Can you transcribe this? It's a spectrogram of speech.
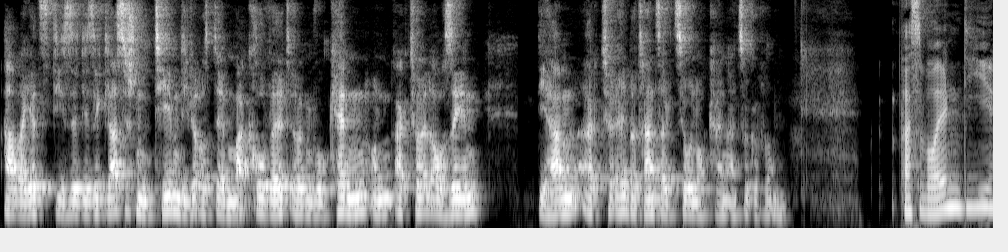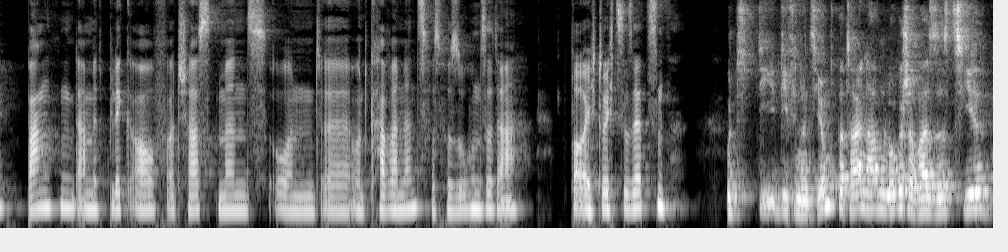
Aber jetzt diese, diese klassischen Themen, die wir aus der Makrowelt irgendwo kennen und aktuell auch sehen, die haben aktuell bei Transaktionen noch keinen Einzug gefunden. Was wollen die Banken da mit Blick auf Adjustments und, äh, und Covenants? Was versuchen sie da bei euch durchzusetzen? Gut, die, die Finanzierungsparteien haben logischerweise das Ziel,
